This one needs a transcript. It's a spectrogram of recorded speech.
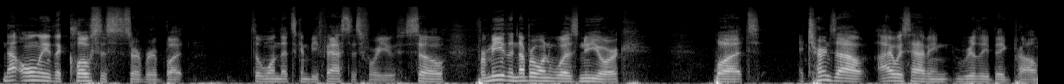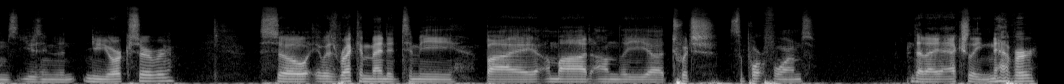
not only the closest server, but the one that's going to be fastest for you. So for me, the number one was New York, but it turns out I was having really big problems using the New York server. So it was recommended to me by a mod on the uh, Twitch support forums that I actually never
